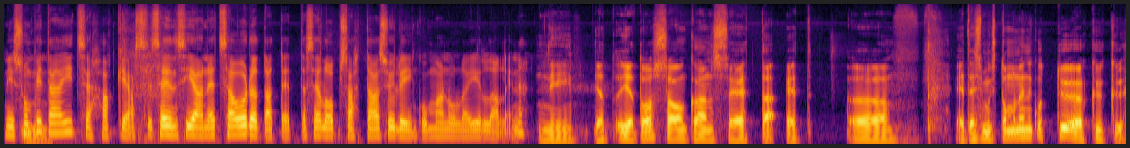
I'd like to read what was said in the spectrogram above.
niin sun mm. pitää itse hakea se sen sijaan, että sä odotat, että se lopsahtaa syliin, kun Manulle illallinen. Niin, ja, ja tuossa on myös se, että et, ö, et esimerkiksi tuommoinen niinku työkyky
